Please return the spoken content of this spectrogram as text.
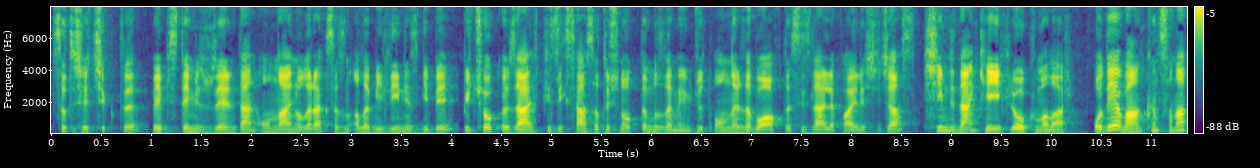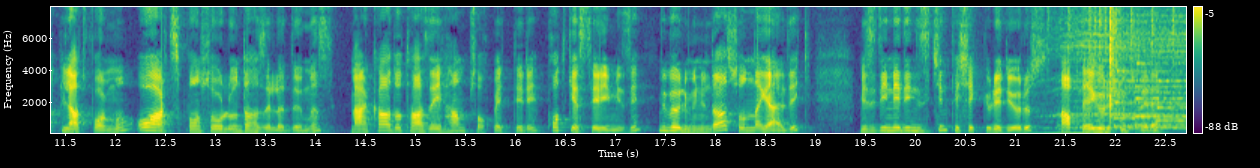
satışa çıktı. Web sitemiz üzerinden online olarak satın alabildiğiniz gibi birçok özel fiziksel satış noktamız da mevcut. Onları da bu hafta sizlerle paylaşacağız. Şimdiden keyifli okumalar. Odea Bank'ın sanat platformu OART sponsorluğunda hazırladığımız Mercado Taze İlham Sohbetleri podcast serimizin bir bölümünün daha sonuna geldik. Bizi dinlediğiniz için teşekkür ediyoruz. Haftaya görüşmek üzere.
